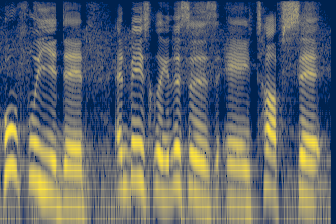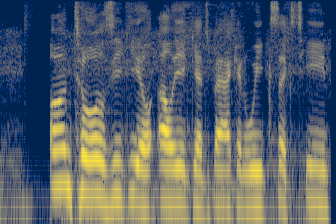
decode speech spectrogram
Hopefully you did. And basically, this is a tough sit until Ezekiel Elliott gets back in week 16,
